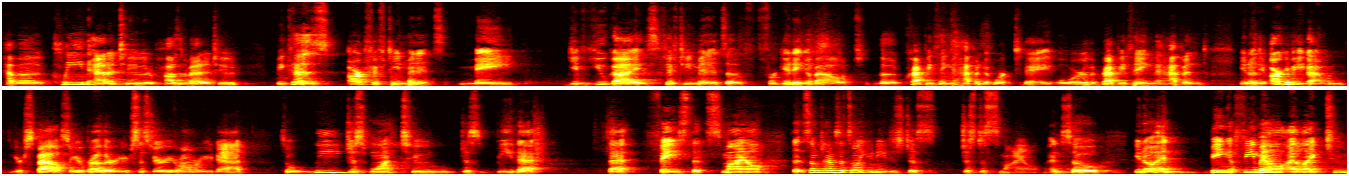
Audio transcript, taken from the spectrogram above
have a clean attitude, a positive attitude, because our 15 minutes may give you guys 15 minutes of forgetting about the crappy thing that happened at work today or the crappy thing that happened, you know, the argument you got with your spouse or your brother or your sister or your mom or your dad. So we just want to just be that that face, that smile, that sometimes that's all you need is just just a smile. And so, you know, and being a female, I like to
